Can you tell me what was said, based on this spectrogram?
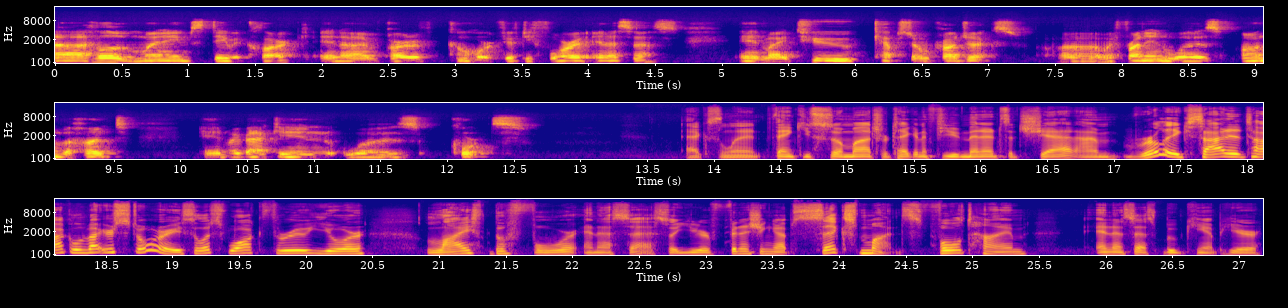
Uh, hello, my name's David Clark, and I'm part of cohort 54 at NSS. And my two capstone projects, uh, my front end was On the Hunt, and my back end was Courts. Excellent. Thank you so much for taking a few minutes to chat. I'm really excited to talk a little about your story. So let's walk through your life before NSS. So you're finishing up six months full time NSS boot camp here,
